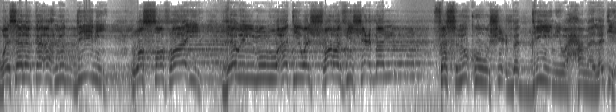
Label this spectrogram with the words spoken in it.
وسلك أهل الدين والصفاء ذوي المروءة والشرف شعبا فاسلكوا شعب الدين وحملته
